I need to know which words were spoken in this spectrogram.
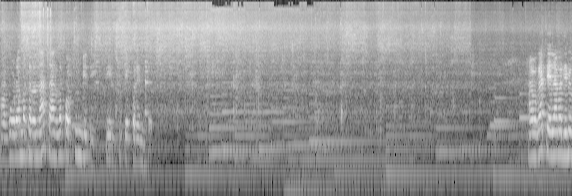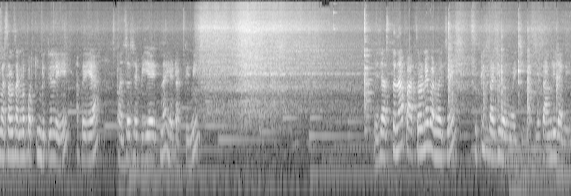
हा गोडा मसाला ना चांगला परतून घेते तेल सुटेपर्यंत. हा बघा तेलामध्ये मी मसाला चांगला परतून घेतलेला आहे. आता या फणसाच्या बिया आहेत ना हे टाकते मी. हे जास्त ना पातळ नाही बनवायचे सुकीच भाजी बनवायची हे चांगली लागेल.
